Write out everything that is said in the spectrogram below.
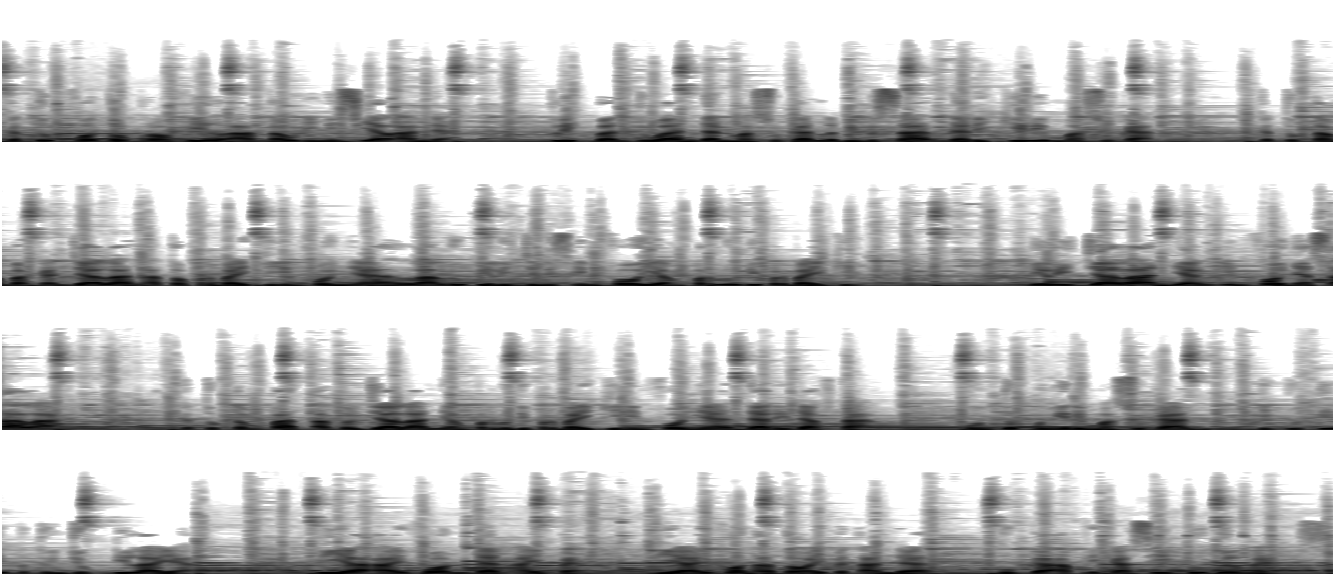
Ketuk foto profil atau inisial Anda. Klik bantuan dan masukkan lebih besar dari kirim masukan. Ketuk tambahkan jalan atau perbaiki infonya, lalu pilih jenis info yang perlu diperbaiki. Pilih jalan yang infonya salah. Ketuk tempat atau jalan yang perlu diperbaiki infonya dari daftar. Untuk mengirim masukan, ikuti petunjuk di layar. Via iPhone dan iPad. Di iPhone atau iPad Anda, buka aplikasi Google Maps.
